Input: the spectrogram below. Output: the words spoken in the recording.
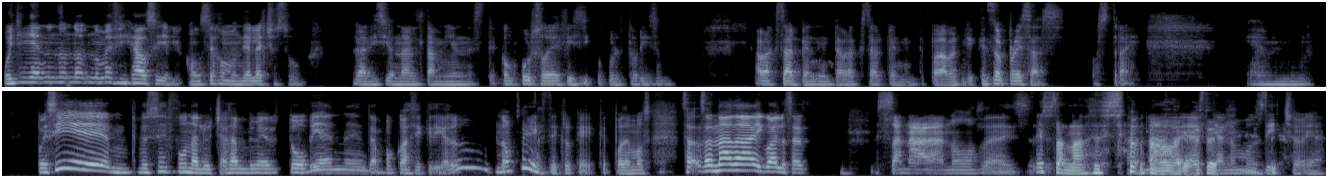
Oye, ya no, no, no- me he fijado si el Consejo Mundial ha hecho su tradicional también este concurso de fisicoculturismo. Habrá que estar pendiente, habrá que estar pendiente para ver qué, qué sorpresas nos trae. Em, pues sí, em, pues fue una lucha. O sea, me estuvo bien, eh, tampoco así que diga, "Uh", no, Sí. este, creo que, que podemos. Sa- Sanada, igual, o sea, sanada, ¿no? O sea, es, esa Sanada, nada que ya, ya lo hemos dicho, ya.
